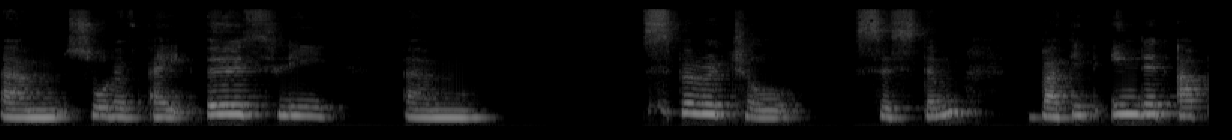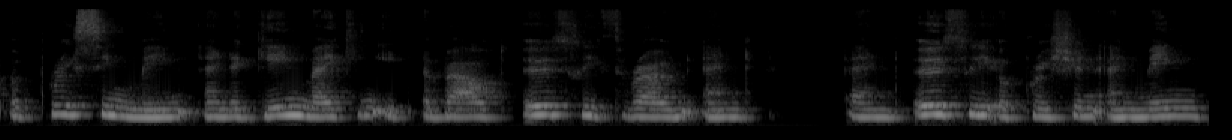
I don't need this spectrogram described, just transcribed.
um, sort of a earthly um, spiritual system, but it ended up oppressing men and again making it about earthly throne and and earthly oppression and men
